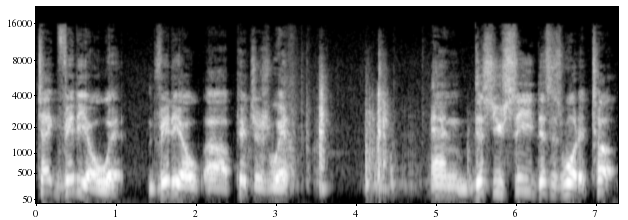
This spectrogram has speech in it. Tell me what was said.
take video with, video uh, pictures with. And this you see, this is what it took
